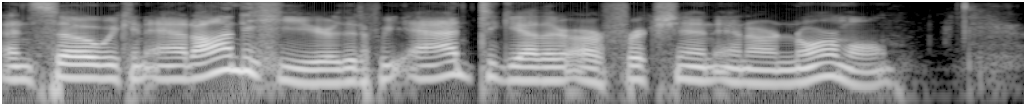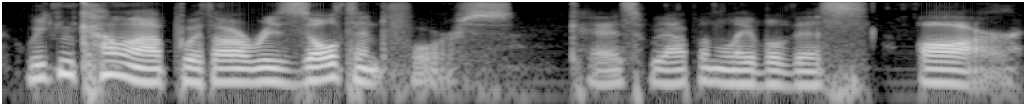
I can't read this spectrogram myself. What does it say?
and so we can add on to here that if we add together our friction and our normal, we can come up with our resultant force. Okay, so we happen to label this R.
